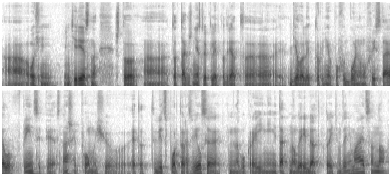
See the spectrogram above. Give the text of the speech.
А, очень интересно, что а, то также несколько лет подряд э, делали турнир по футбольному фристайлу. В принципе, с нашей помощью этот вид спорта развился именно в Украине. Не так много ребят, кто этим занимается, но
